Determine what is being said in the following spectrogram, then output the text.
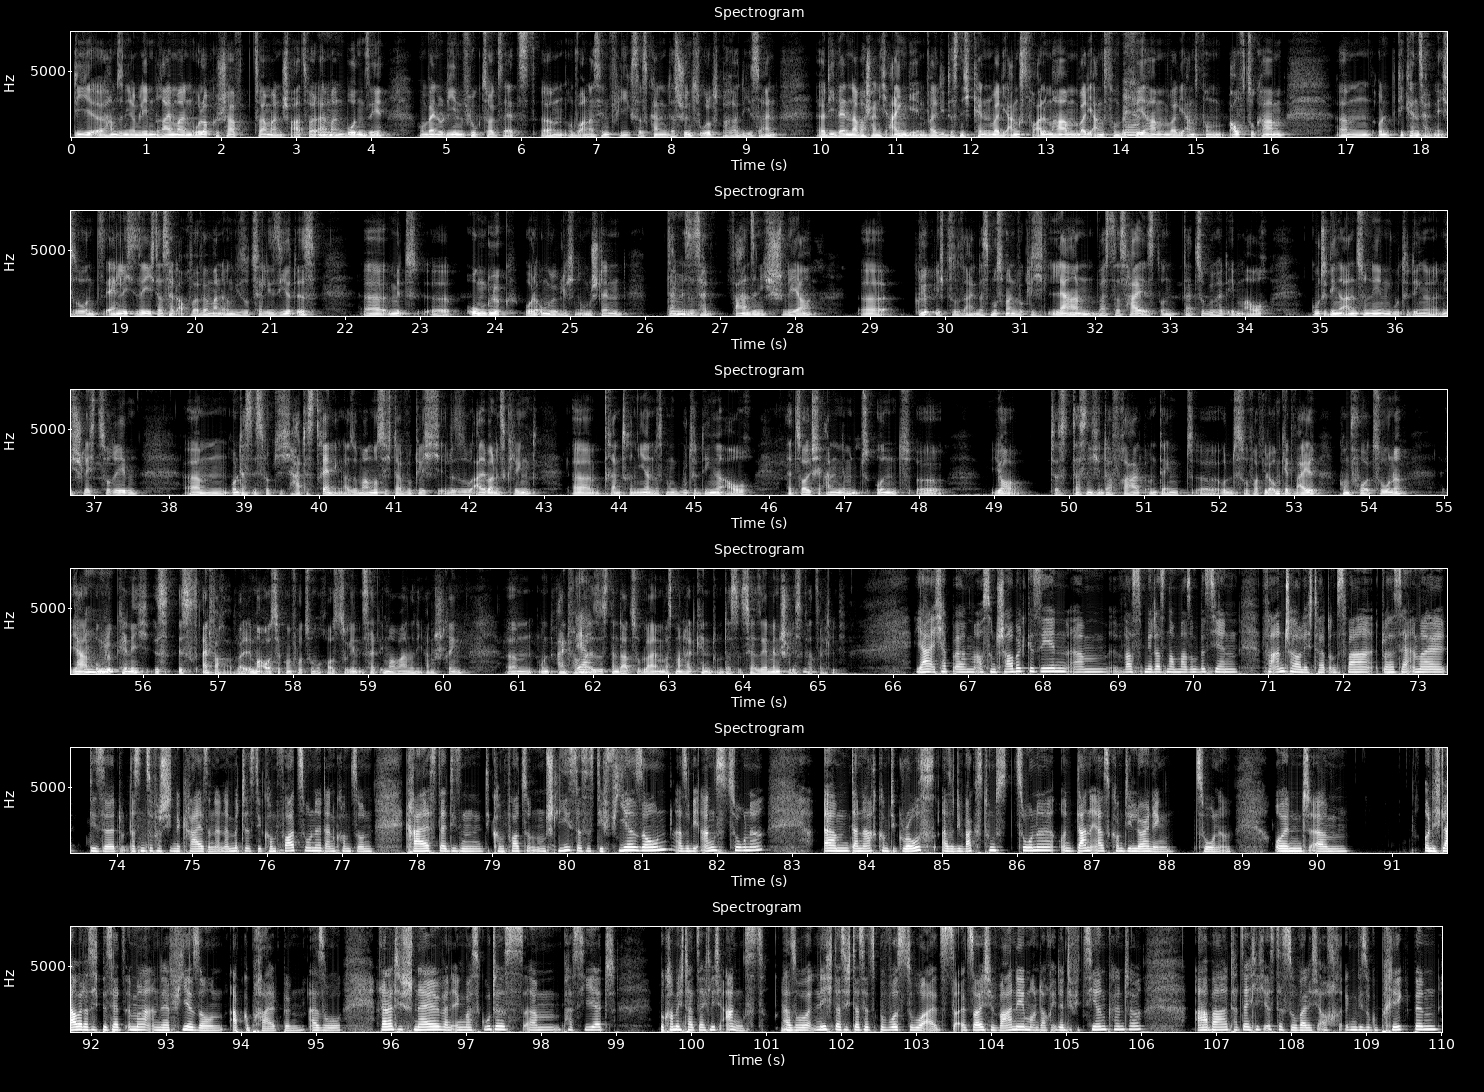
die äh, haben sie in ihrem Leben dreimal in Urlaub geschafft, zweimal in Schwarzwald, einmal in den Bodensee. Und wenn du die in ein Flugzeug setzt ähm, und woanders hinfliegst, das kann das schönste Urlaubsparadies sein. Äh, die werden da wahrscheinlich eingehen, weil die das nicht kennen, weil die Angst vor allem haben, weil die Angst vom Buffet Ja. haben, weil die Angst vom Aufzug haben. Ähm, und die kennen es halt nicht so. Und ähnlich sehe ich das halt auch, weil wenn man irgendwie sozialisiert ist äh, mit äh, Unglück oder unglücklichen Umständen, dann Mhm. ist es halt wahnsinnig schwer, äh, glücklich zu sein. Das muss man wirklich lernen, was das heißt. Und dazu gehört eben auch, gute Dinge anzunehmen, gute Dinge nicht schlecht zu reden. Ähm, und das ist wirklich hartes Training. Also man muss sich da wirklich, so albern es klingt, äh, dran trainieren, dass man gute Dinge auch als solche annimmt und äh, ja, das, das nicht hinterfragt und denkt äh, und es sofort wieder umgeht, weil Komfortzone, ja, Mhm. Unglück kenne ich, ist, ist einfacher, weil immer aus der Komfortzone rauszugehen, ist halt immer wahnsinnig anstrengend. Ähm, und einfacher Ja. ist es dann da zu bleiben, was man halt kennt. Und das ist ja sehr menschlich tatsächlich. Ja, ich habe ähm, auch so ein Schaubild gesehen, ähm, was mir das nochmal so ein bisschen veranschaulicht hat. Und zwar, du hast ja einmal diese, das sind so verschiedene Kreise. In der Mitte ist die Komfortzone, dann kommt so ein Kreis, der diesen, die Komfortzone umschließt. Das ist die Fear Zone, also die Angstzone. Ähm, danach kommt die Growth, also die Wachstumszone. Und dann erst kommt die Learning-Zone. Und ähm, und ich glaube, dass ich bis jetzt immer an der Fear Zone abgeprallt bin. Also relativ schnell, wenn irgendwas Gutes ähm, passiert, bekomme ich tatsächlich Angst. Also nicht, dass ich das jetzt bewusst so als, als solche wahrnehme und auch identifizieren könnte. Aber tatsächlich ist es so, weil ich auch irgendwie so geprägt bin,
